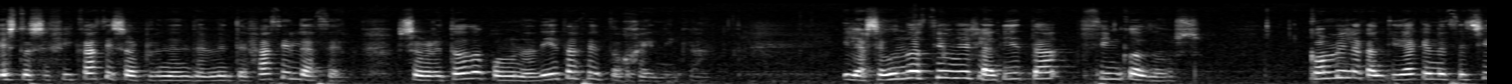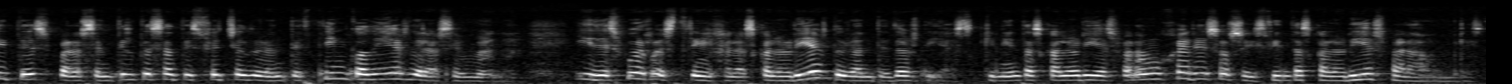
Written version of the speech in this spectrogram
Esto es eficaz y sorprendentemente fácil de hacer, sobre todo con una dieta cetogénica. Y la segunda opción es la dieta 5-2. Come la cantidad que necesites para sentirte satisfecho durante 5 días de la semana y después restringe las calorías durante 2 días, 500 calorías para mujeres o 600 calorías para hombres.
